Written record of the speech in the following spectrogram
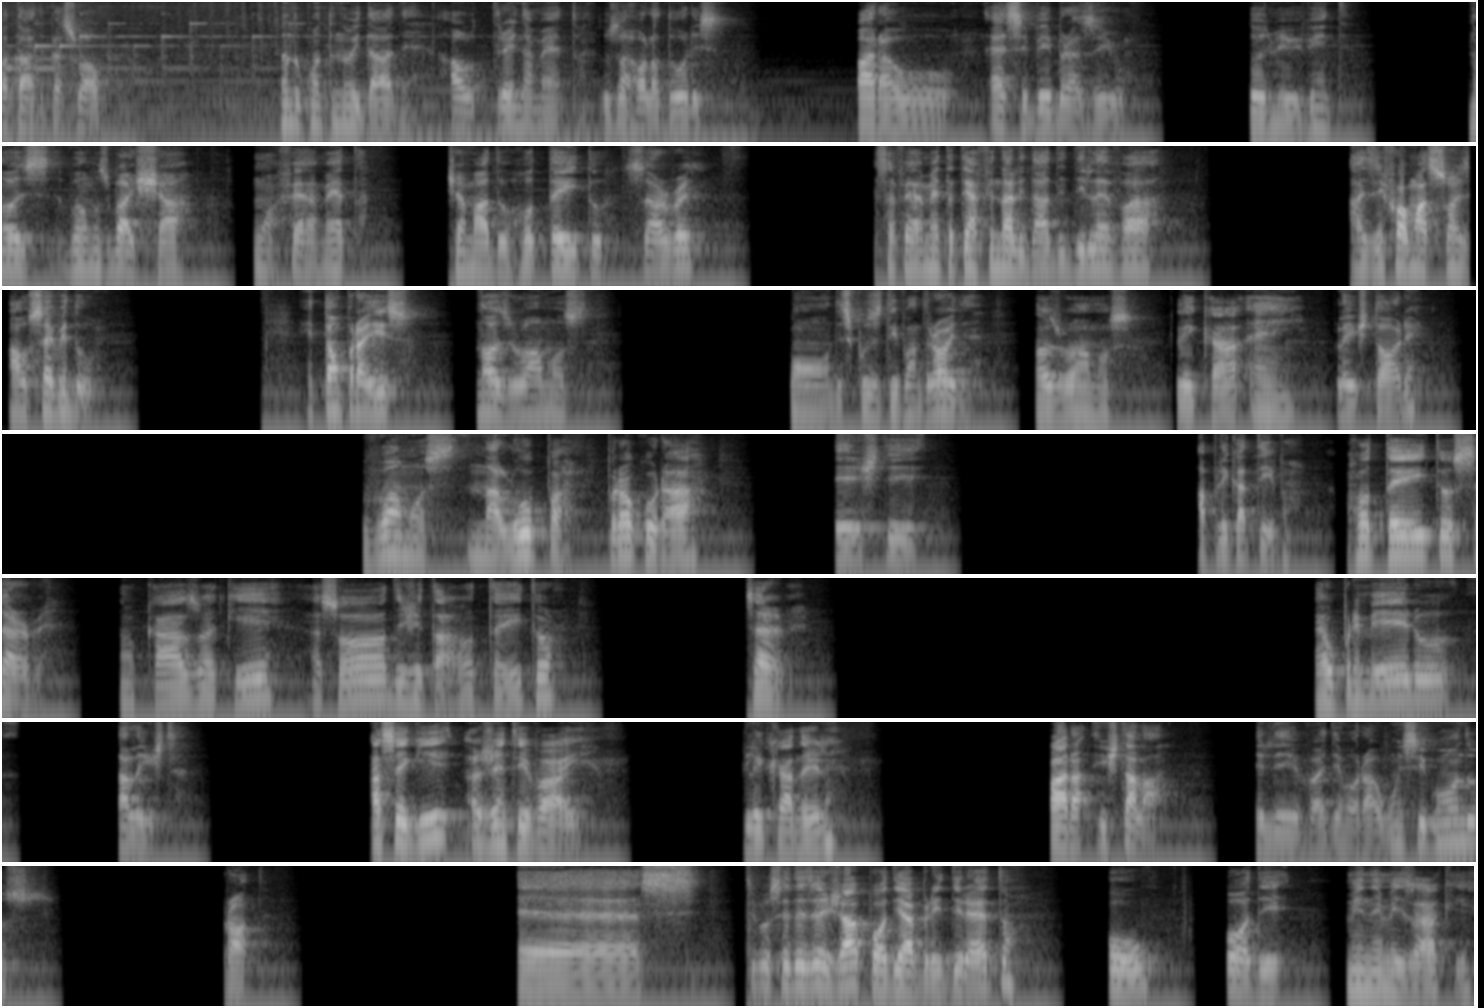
Boa tarde, pessoal. Dando continuidade ao treinamento dos arroladores para o SB Brasil 2020, nós vamos baixar uma ferramenta chamada Rotato Server. Essa ferramenta tem a finalidade de levar as informações ao servidor. Então, para isso, nós vamos com o dispositivo Android nós vamos clicar em Play Store. Vamos na lupa procurar este aplicativo Rotator Server. No caso aqui é só digitar Rotator Server. É o primeiro da lista. A seguir, a gente vai clicar nele para instalar. Ele vai demorar alguns segundos. Pronto. É, se você desejar, pode abrir direto ou pode minimizar aqui.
